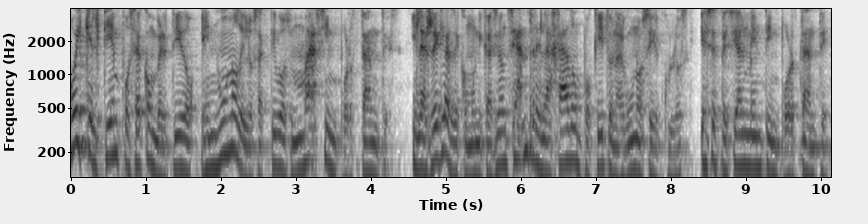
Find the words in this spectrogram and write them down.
Hoy que el tiempo se ha convertido en uno de los activos más importantes y las reglas de comunicación se han relajado un poquito en algunos círculos, es especialmente importante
